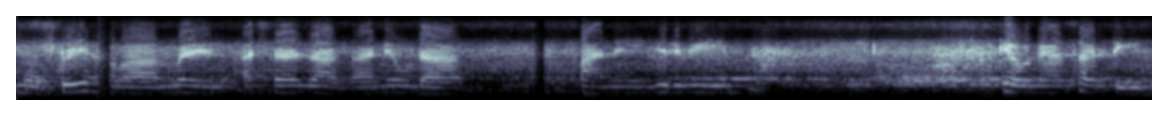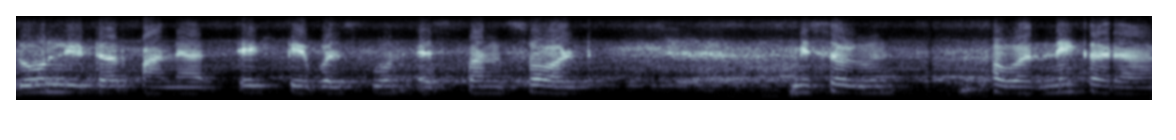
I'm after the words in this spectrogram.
मोकळी हवा मिळेल अशा जागा निवडा. पाणी हिरवी ठेवण्यासाठी दोन लिटर पाण्यात एक टेबल स्पून एस्पन सॉल्ट मिसळून फवारणी करा.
